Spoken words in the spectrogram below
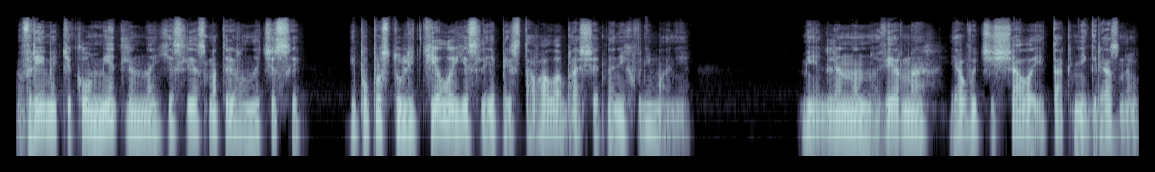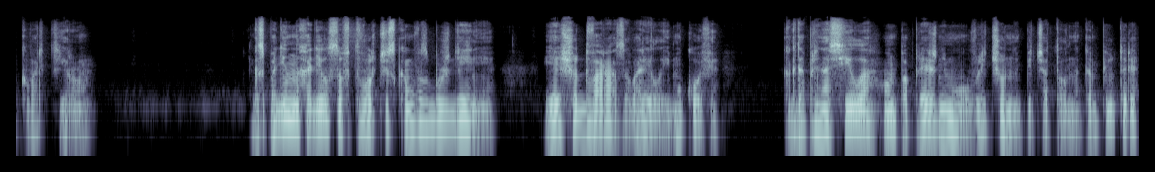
Время текло медленно, если я смотрела на часы, и попросту летело, если я переставала обращать на них внимание. Медленно, но верно, я вычищала и так не грязную квартиру. Господин находился в творческом возбуждении — я еще два раза варила ему кофе. Когда приносила, он по-прежнему увлеченно печатал на компьютере,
